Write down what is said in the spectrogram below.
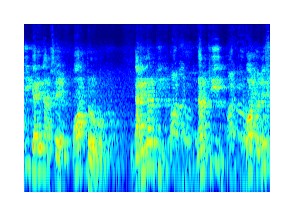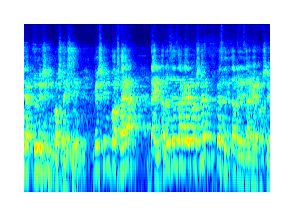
কি গাড়ি নামছে? অটো। গাড়ির নাম কি? নাম কি? অটো। নিচে একটা মেশিন বসাইছে। মেশিন বসায়া ড্রাইভারও যে জায়গায় বসে প্যাসেঞ্জারও যে জায়গায় বসে।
